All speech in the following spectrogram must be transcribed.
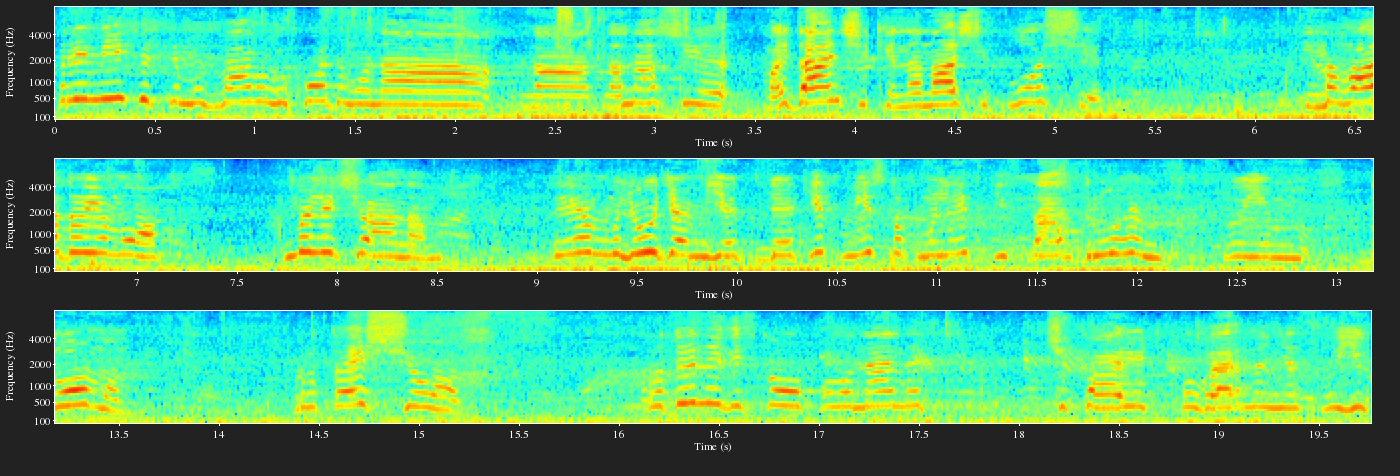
Три місяці ми з вами виходимо на, на, на наші майданчики, на наші площі і нагадуємо хмельничанам, тим людям, для яких місто Хмельницький став другим своїм домом, про те, що родини військовополонених чекають повернення своїх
